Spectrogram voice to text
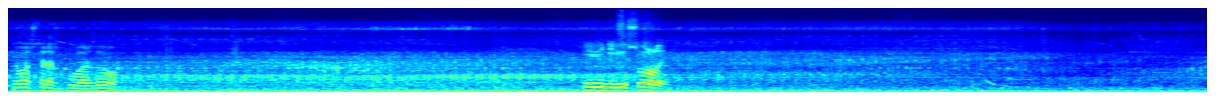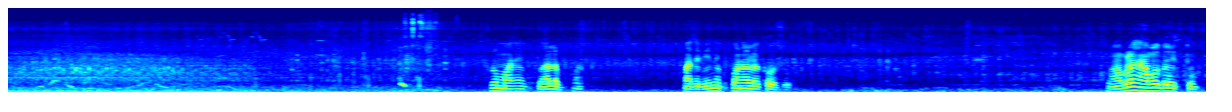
કેવો સરસ ગુવાર જો એવી ને એવી સોળે માથે હાલ ફોન માથે ભીને ફોન હાલ કહું છું સાંભળે સાંભળતો તું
